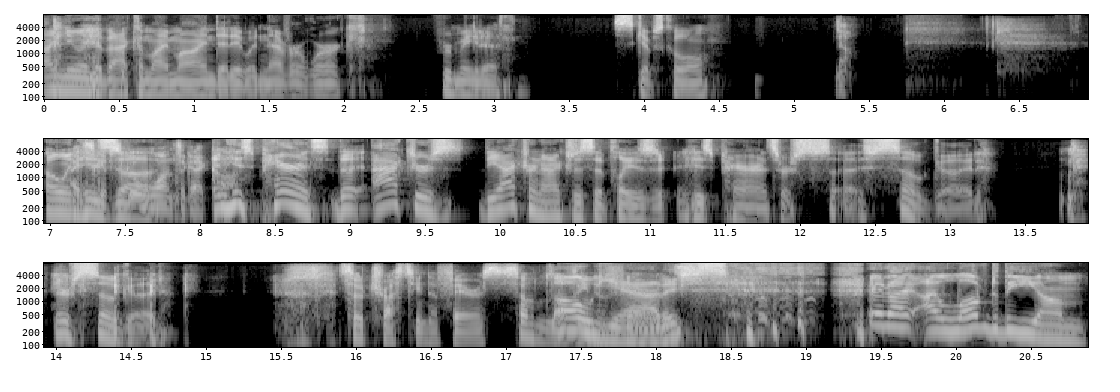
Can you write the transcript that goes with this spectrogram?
I knew in the back of my mind that it would never work for me to skip school. Oh, and I his uh, once. I got and his parents, the actors, the actor and actress that plays his parents are so, so good. They're so good. so trusting of Ferris, so oh loving. of yeah, they. Just, and I I loved the um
